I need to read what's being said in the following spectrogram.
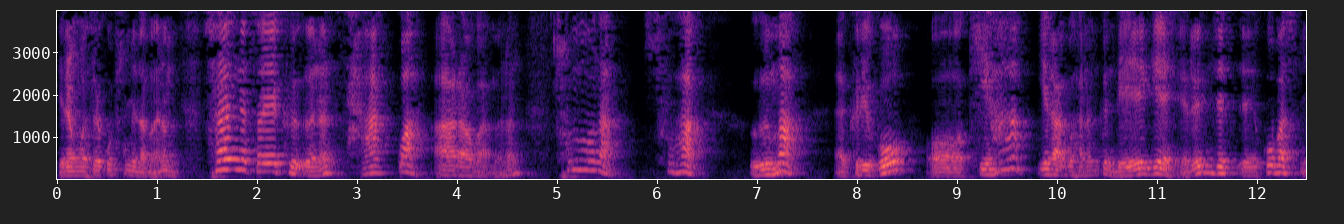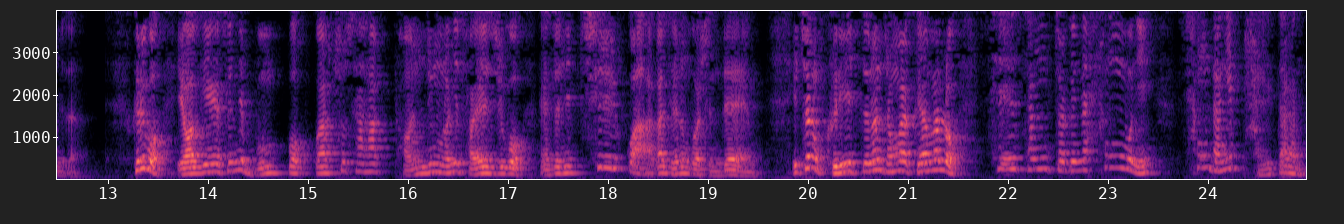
이런 것을 꼽습니다만은 서양에서의 그 은은 사과라고 하면은 천문학, 수학, 음악, 그리고 어, 기하학이라고 하는 그 네 개를 이제 꼽았습니다. 그리고 여기에서 이제 문법과 수사학 변증론이 더해지고 해서 이제 7과가 되는 것인데 이처럼 그리스는 정말 그야말로 세상적인 학문이 상당히 발달한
